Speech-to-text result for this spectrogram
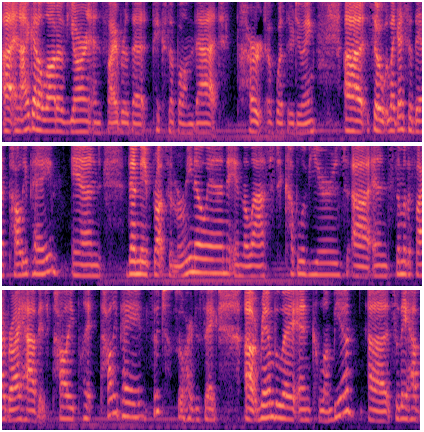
Uh, and I got a lot of yarn and fiber that picks up on that part of what they're doing. Uh, so like I said, they have Polypay and then they've brought some merino in in the last couple of years. Uh, and some of the fiber I have is Polypay, Polypay it's so, so hard to say, uh, Rambouillet and Columbia. Uh, so they have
